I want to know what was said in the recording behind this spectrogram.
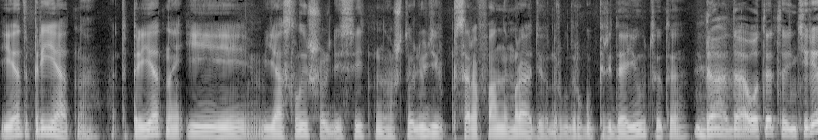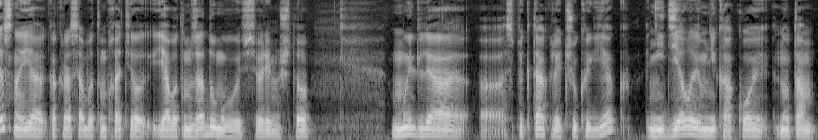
и это приятно. Это приятно, и я слышу действительно, что люди сарафанным радио друг другу передают это. Да, да, вот это интересно. Я как раз об этом хотел, я об этом задумываюсь все время, что мы для э, спектакля Чук и Гек не делаем никакой, ну там,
